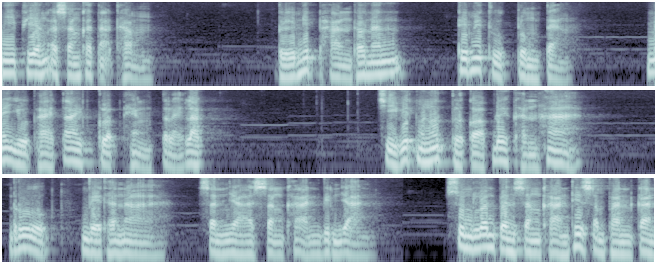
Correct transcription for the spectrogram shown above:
มีเพียงอสังคตธรรม หรือนิพพานเท่านั้นที่ไม่ถูกปรุงแต่ง ไม่อยู่ภายใต้กฎแห่งไตรลักษณ์ชีวิตมนุษย์ประกอบด้วยขันห้า รูป เวทนา สัญญาสังขารวิญญาณ ซึ่งล้วนเป็นสังขารที่สัมพันธ์กัน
